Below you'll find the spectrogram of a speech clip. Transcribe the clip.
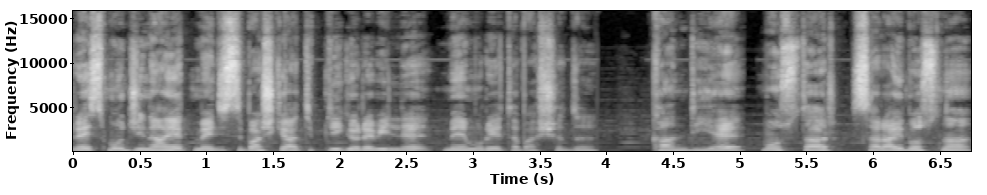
Resmo Cinayet Meclisi Başkatipliği göreviyle memuriyete başladı. Kandiye, Mostar, Saraybosna,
